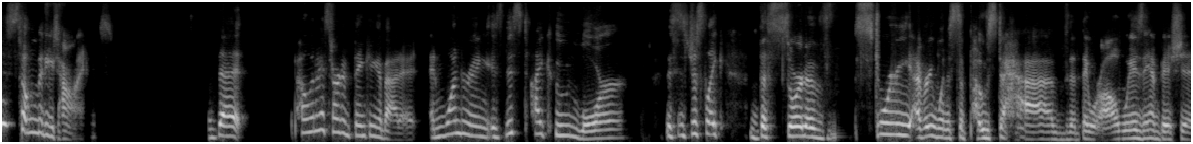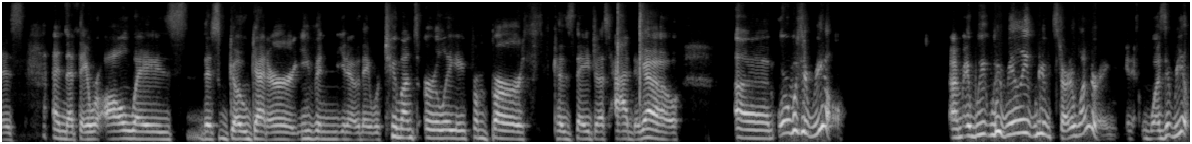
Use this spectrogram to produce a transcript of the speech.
this so many times that Po and I started thinking about it and wondering is this tycoon lore? This is just like the sort of story everyone is supposed to have that they were always ambitious and that they were always this go-getter even you know they were 2 months early from birth cuz they just had to go um or was it real I mean, we, we really we started wondering, you know, was it real?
